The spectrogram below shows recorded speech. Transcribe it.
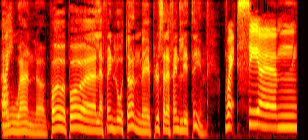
à. Wuhan. Là. Pas, pas à la fin de l'automne, mais plus à la fin de l'été. Ouais, c'est euh,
